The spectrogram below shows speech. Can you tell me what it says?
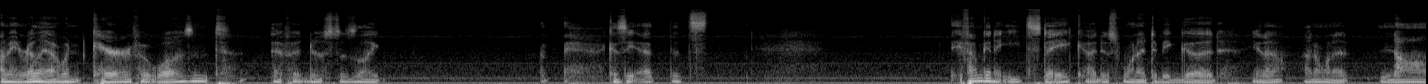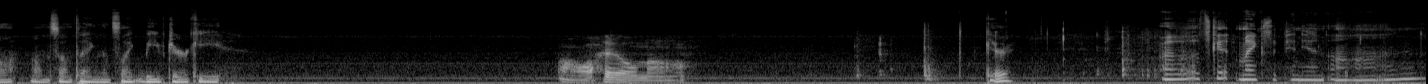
I mean, really, I wouldn't care if it wasn't, if it just is like, because it's, if I'm gonna eat steak, I just want it to be good, you know. I don't want to gnaw on something that's like beef jerky. Oh hell no. Gary? Uh, let's get Mike's opinion on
